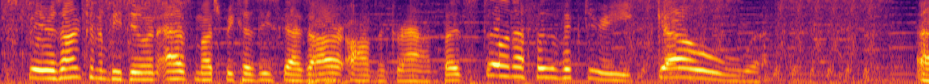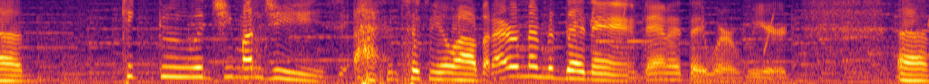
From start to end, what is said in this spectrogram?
Spears aren't going to be doing as much because these guys are on the ground, but it's still enough for the victory. Go! Uh, Kikuichimonjis. it took me a while, but I remembered their name. Damn it, they were weird. Um,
